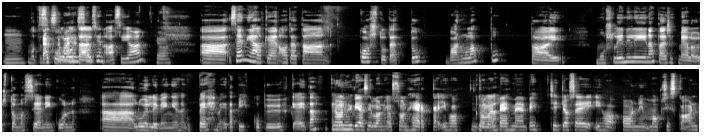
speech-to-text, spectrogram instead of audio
Mm. mutta Tässä se kuuluu vaiheessa- täysin asiaan. Joo. Ää, sen jälkeen otetaan kostutettu vanulappu tai musliiniliina, tai sitten meillä on just tommosia niin kuin, ää, Luin Livingin niin kuin pehmeitä pikkupyyhkeitä. Ne on hyviä silloin, jos on herkkä iho, niin pehmeämpi. Sitten jos ei iho ole niin moksiskaan,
